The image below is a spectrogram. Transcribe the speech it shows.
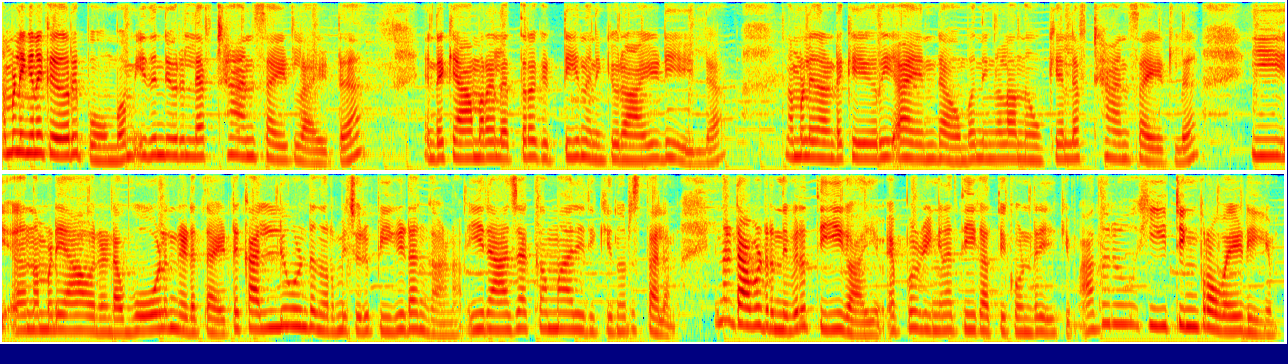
നമ്മളിങ്ങനെ കയറി പോകുമ്പം ഇതിന്റെ ഒരു ലെഫ്റ്റ് ഹാൻഡ് സൈഡിലായിട്ട് എന്റെ ക്യാമറയിൽ എത്ര കിട്ടിയെന്ന് എനിക്കൊരു ഐഡിയ ഇല്ല. നമ്മൾ ഇതാണ്ട് കയറി ആ എന്റെ ആകുമ്പോൾ നിങ്ങൾ ആ നോക്കിയ ലെഫ്റ്റ് ഹാൻഡ് സൈഡിൽ ഈ നമ്മുടെ ആ ഒരു വോളിന്റെ അടുത്തായിട്ട് കല്ലുകൊണ്ട് നിർമ്മിച്ചൊരു പീഠം കാണാം. ഈ രാജാക്കന്മാരിരിക്കുന്ന ഒരു സ്ഥലം. എന്നിട്ട് അവിടെ നിന്ന് ഇവർ തീ കായും. എപ്പോഴും ഇങ്ങനെ തീ കത്തിക്കൊണ്ടേയിരിക്കും. അതൊരു ഹീറ്റിംഗ് പ്രൊവൈഡ് ചെയ്യും.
